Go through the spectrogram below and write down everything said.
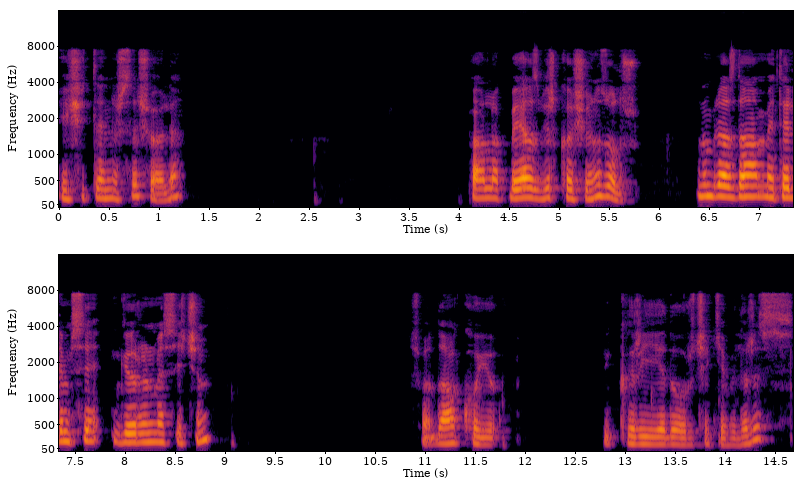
eşitlenirse şöyle parlak beyaz bir kaşığınız olur. Bunun biraz daha metalimsi görünmesi için şöyle daha koyu bir griye doğru çekebiliriz.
